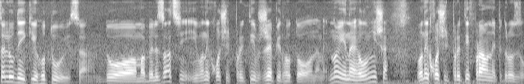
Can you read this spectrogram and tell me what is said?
Це люди, які готуються до мобілізації і вони хочуть прийти вже підготовленими. Ну і найголовніше, вони хочуть прийти в правильний підрозділ,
